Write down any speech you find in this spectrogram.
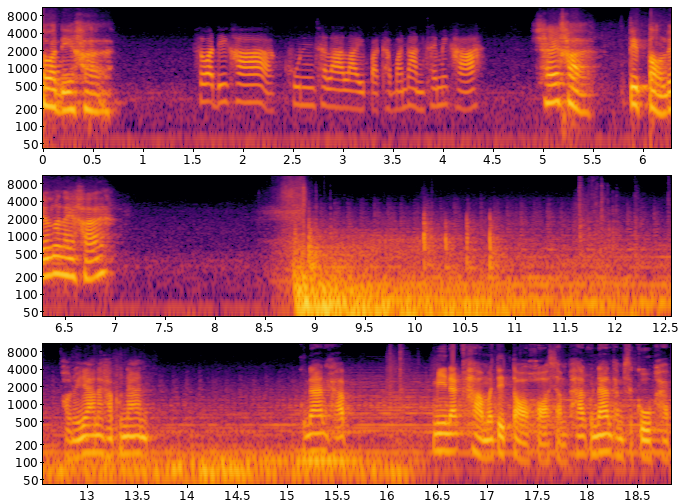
สวัสดีค่ะ สวัสดีค่ะ คุณชลาลัยปัทมนันท์ใช่ไหมคะ ใช่ค่ะ ติดต่อเรื่องอะไรคะ ขออนุญาตนะครับคุณน่าน คุณน่านครับ มีนักข่าวมาติดต่อขอสัมภาษณ์คุณน่านทำสกู๊ปครับ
